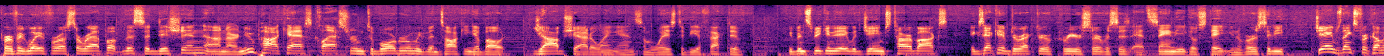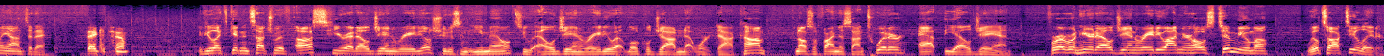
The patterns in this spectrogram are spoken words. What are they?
Perfect way for us to wrap up this edition on our new podcast, Classroom to Boardroom. We've been talking about job shadowing and some ways to be effective. We've been speaking today with James Tarbox, Executive Director of Career Services at San Diego State University. James, thanks for coming on today. Thank you, Tim. If you'd like to get in touch with us here at LJN Radio, shoot us an email to ljnradio at localjobnetwork.com. You can also find us on Twitter at the LJN. For everyone here at LJN Radio, I'm your host, Tim Muma. We'll talk to you later.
